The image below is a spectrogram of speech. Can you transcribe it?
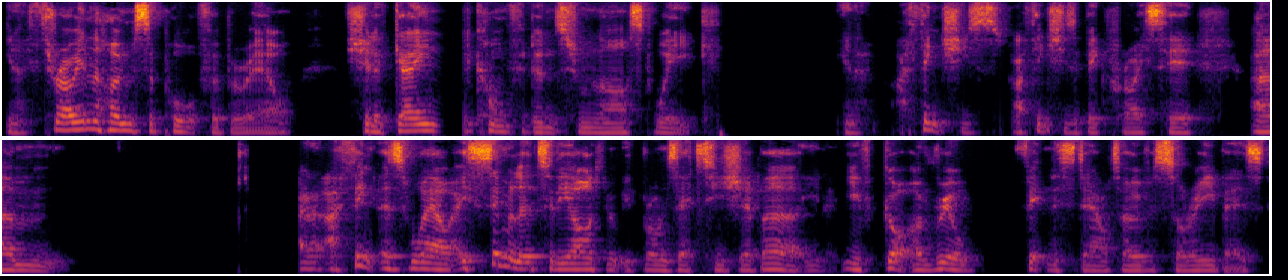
you know, throw in the home support for Burel she'll have gained confidence from last week. You know, I think she's I think she's a big price here. Um, and I think as well, it's similar to the argument with Bronzetti Jabeur. You know, you've got a real fitness doubt over Sorribes.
